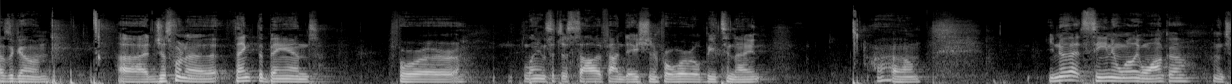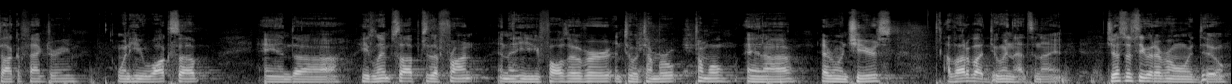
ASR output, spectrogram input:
How's it going? I uh, just want to thank the band for laying such a solid foundation for where we'll be tonight. Um, you know that scene in Willy Wonka in the Chocolate Factory when he walks up and uh, he limps up to the front and then he falls over into a tumble, tumble and uh, everyone cheers? I thought about doing that tonight just to see what everyone would do.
